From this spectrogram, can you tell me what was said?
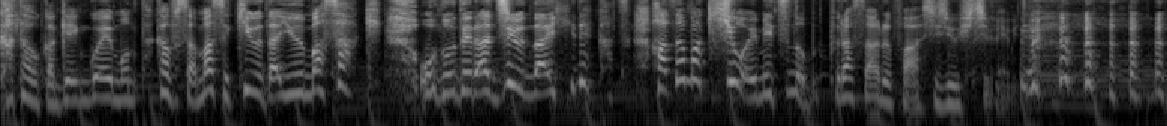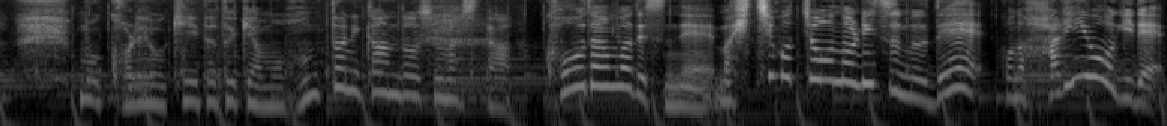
片岡源五右衛門高房正九太夫正明小野寺十内秀勝狭間清江光信プラスアルファ四十七名みたいな。もうこれを聞いた時はもう本当に感動しました。講談はですね、まあ、七五調のリズムでこの張り扇で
